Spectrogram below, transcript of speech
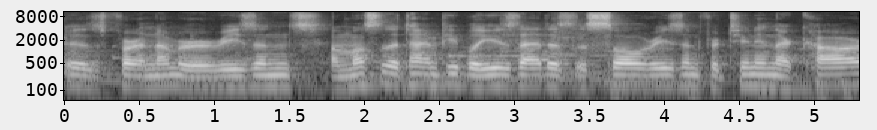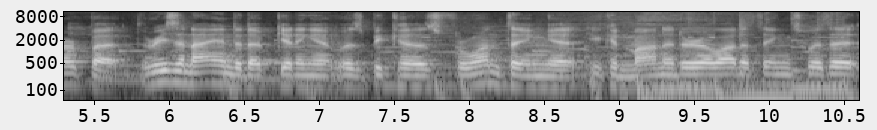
is for a number of reasons. Uh, most of the time people use that as the sole reason for tuning their car, but the reason I ended up getting it was because for one thing it, you can monitor a lot of things with it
